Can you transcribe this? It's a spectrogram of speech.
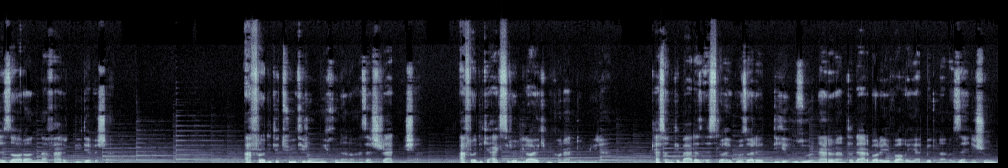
هزاران نفر دیده بشن. افرادی که توییتی رو می‌خونن و ازش رد میشن. افرادی که عکسی رو لایک می‌کنند و میرن. کسانی که بعد از اصلاح گذاره دیگه حضور ندارن تا درباره واقعیت بدونن و ذهنشون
